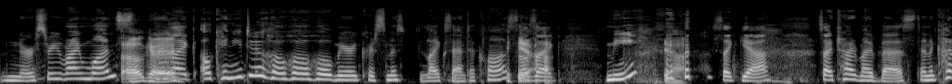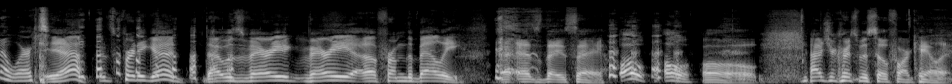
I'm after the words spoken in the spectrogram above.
nursery rhyme once. Okay. They're like, oh, can you do ho, ho, ho, Merry Christmas like Santa Claus? I was Yeah. like, me? Yeah. He's like, yeah. So I tried my best and it kind of worked. Yeah, it's pretty good. That was very, very uh, from the belly, as they say. Oh, oh, oh. How's your Christmas so far, Kaylin?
